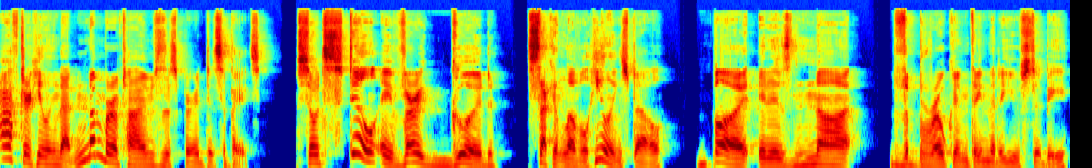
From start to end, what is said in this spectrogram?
After healing that number of times, the spirit dissipates. So it's still a very good second level healing spell, but it is not the broken thing that it used to be.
